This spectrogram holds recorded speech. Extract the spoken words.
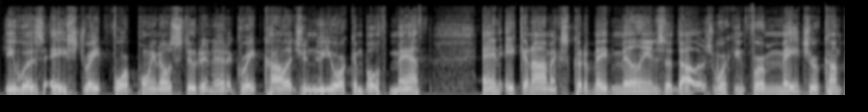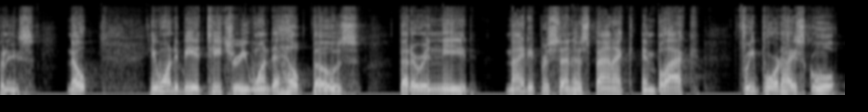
He was a straight 4.0 student at a great college in New York in both math and economics, could have made millions of dollars working for major companies. Nope. He wanted to be a teacher. He wanted to help those that are in need. 90% Hispanic and black, Freeport High School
